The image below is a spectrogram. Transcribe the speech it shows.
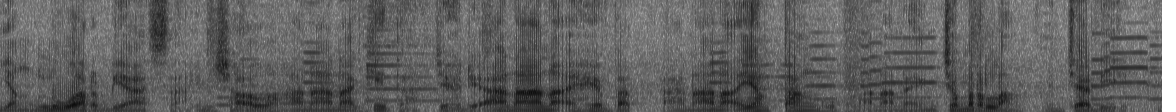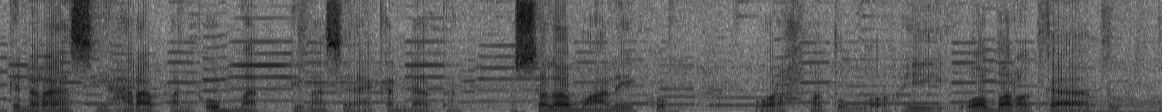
yang luar biasa. Insya Allah anak-anak kita jadi anak-anak hebat, anak-anak yang tangguh, anak-anak yang cemerlang menjadi generasi harapan umat di masa yang akan datang. Assalamualaikum warahmatullahi wabarakatuh.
